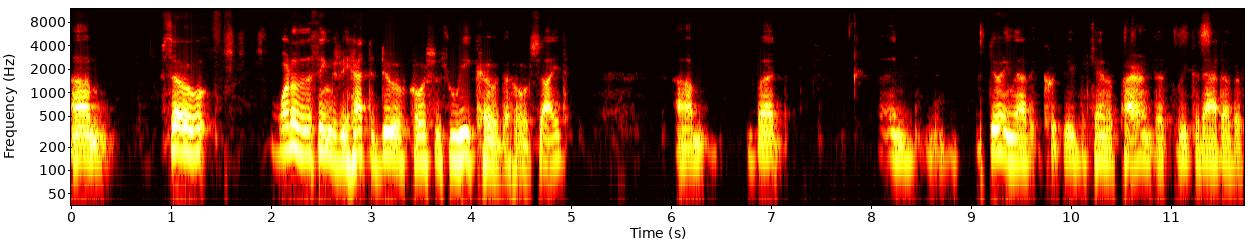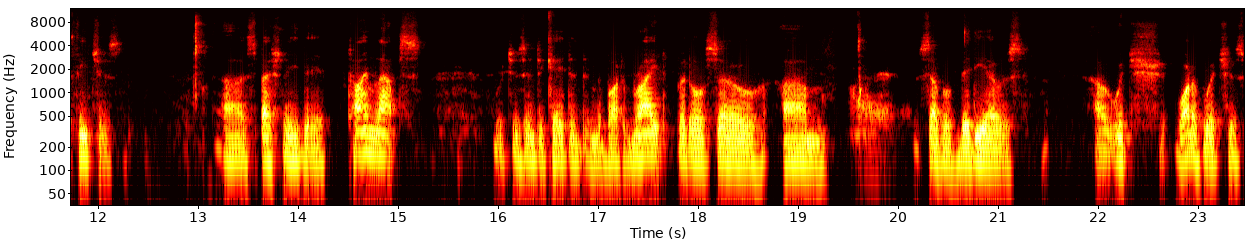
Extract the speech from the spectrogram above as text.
Um, so one of the things we had to do, of course, was recode the whole site. Um, but in doing that, it quickly became apparent that we could add other features, uh, especially the time lapse, which is indicated in the bottom right, but also um, several videos, uh, which one of which has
